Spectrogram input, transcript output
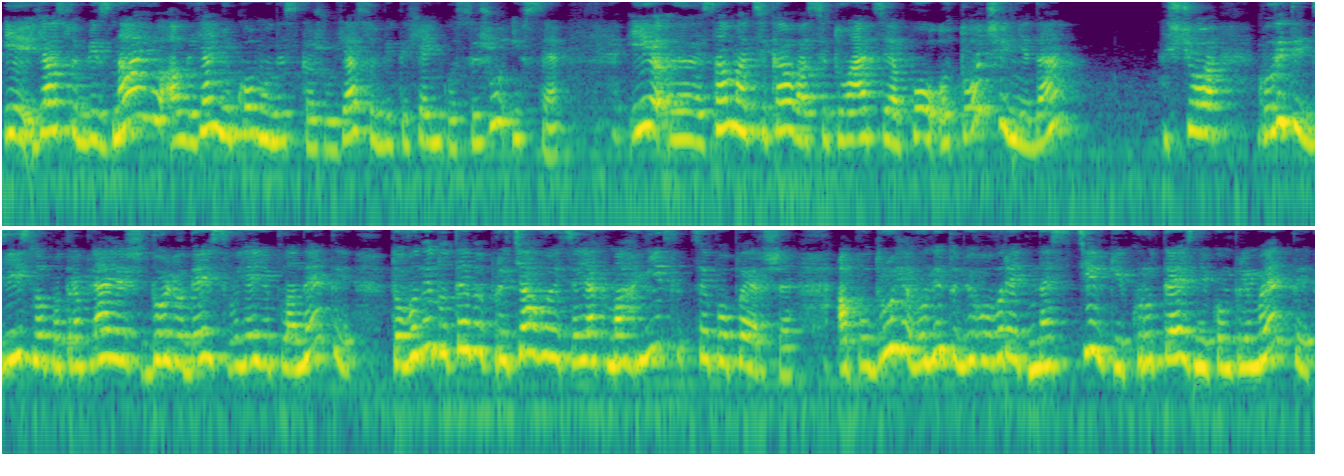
І я собі знаю, але я нікому не скажу. Я собі тихенько сижу і все. І е, сама цікава ситуація по оточенні, да? Що коли ти дійсно потрапляєш до людей своєї планети, то вони до тебе притягуються як магніт, це по-перше. А по-друге, вони тобі говорять настільки крутезні компліменти,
